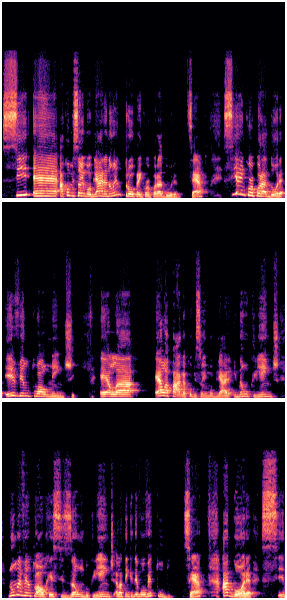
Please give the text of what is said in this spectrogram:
se é, a comissão imobiliária não entrou para a incorporadora, certo? Se a incorporadora eventualmente ela ela paga a comissão imobiliária e não o cliente, numa eventual rescisão do cliente, ela tem que devolver tudo, certo? Agora, se,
